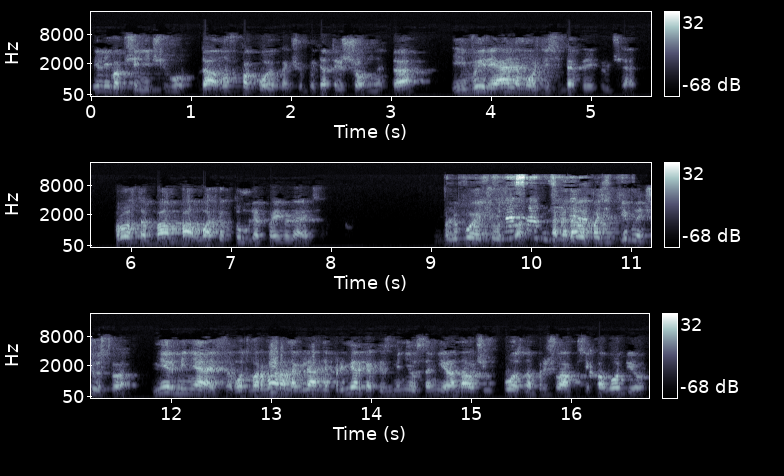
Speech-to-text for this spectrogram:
или вообще ничего. Да, ну в покое хочу быть, отрешенность, да. И вы реально можете себя переключать. Просто бам-бам, у вас как тумблер появляется. В любое чувство. А когда вы позитивные чувства, мир меняется. Вот Варвара наглядный пример, как изменился мир. Она очень поздно пришла в психологию,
